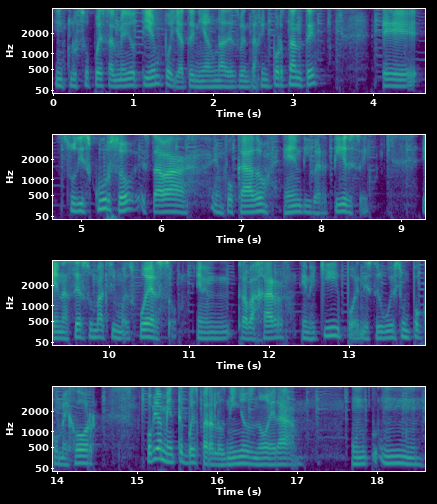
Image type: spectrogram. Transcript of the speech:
Incluso pues al medio tiempo ya tenían una desventaja importante. Eh, su discurso estaba enfocado en divertirse, en hacer su máximo esfuerzo, en trabajar en equipo, en distribuirse un poco mejor. Obviamente pues para los niños no era un,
